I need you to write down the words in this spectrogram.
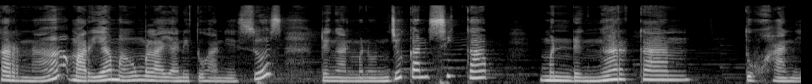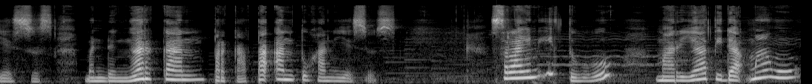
karena Maria mau melayani Tuhan Yesus dengan menunjukkan sikap mendengarkan Tuhan Yesus, mendengarkan perkataan Tuhan Yesus. Selain itu, Maria tidak mau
